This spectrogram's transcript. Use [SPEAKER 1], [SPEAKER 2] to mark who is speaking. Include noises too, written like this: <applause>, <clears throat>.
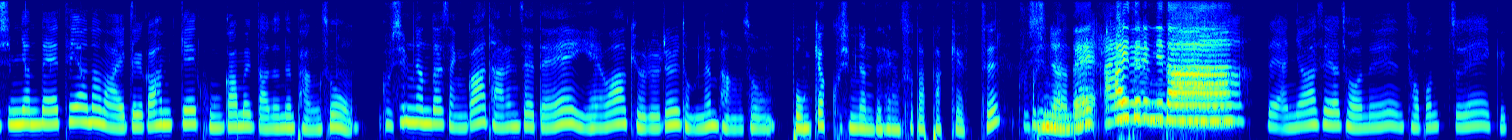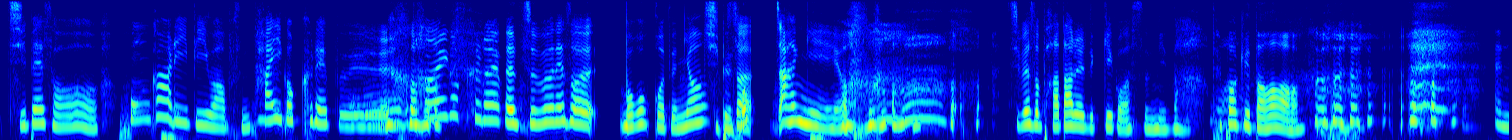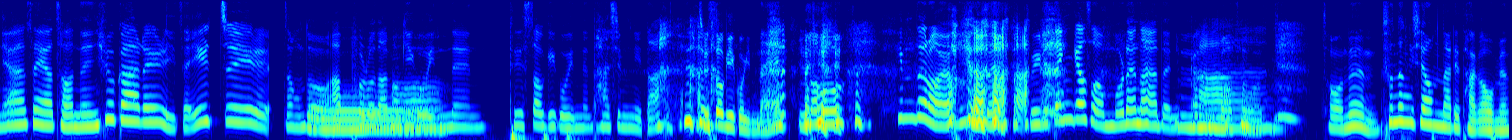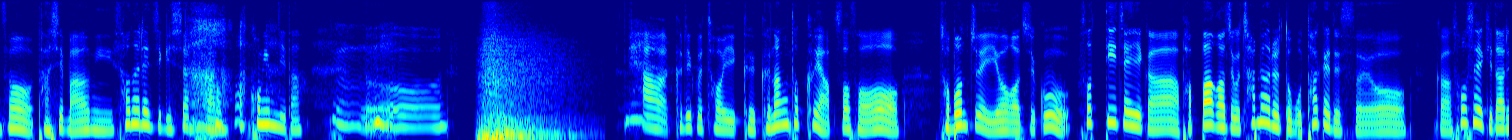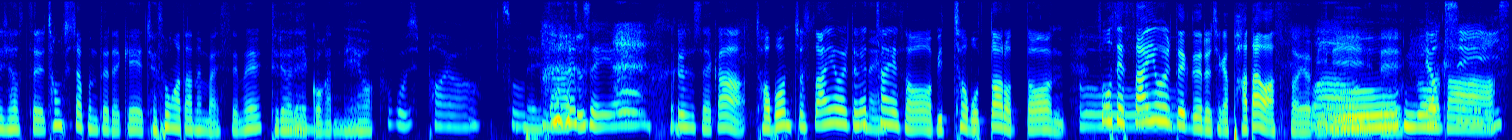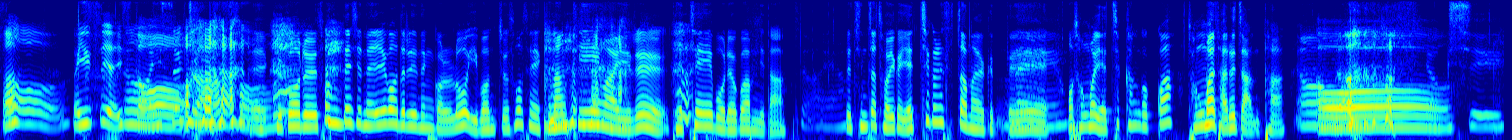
[SPEAKER 1] 90년대에 태어난 아이들과 함께 공감을 나누는 방송.
[SPEAKER 2] 90년대생과 다른 세대의 이해와 교류를 돕는 방송.
[SPEAKER 3] 본격 90년대생 수다 팟캐스트
[SPEAKER 1] 90년대
[SPEAKER 2] 아이들입니다.
[SPEAKER 1] 네, 안녕하세요. 저는 저번 주에 그 집에서 홍가리비와 무슨 tiger crab을
[SPEAKER 2] tiger crab. <laughs>
[SPEAKER 1] 주문해서 먹었거든요.
[SPEAKER 3] 집에서?
[SPEAKER 1] 짱이에요. <laughs> 집에서 바다를 느끼고 왔습니다.
[SPEAKER 3] 대박이다. <laughs>
[SPEAKER 2] 안녕하세요. 저는 휴가를 이제 일주일 정도
[SPEAKER 1] 오.
[SPEAKER 2] 앞으로 남기고
[SPEAKER 3] 아.
[SPEAKER 2] 있는 들썩이고 있는 다시입니다. <laughs>
[SPEAKER 3] 들썩이고 있나요? <laughs> 네.
[SPEAKER 2] 너무 힘들어요. 근데 <laughs> 미리 땡겨서 업무를 해놔야 되니까.
[SPEAKER 3] 음, 맞아, 맞아. 저는 수능 시험 날이 다가오면서 다시 마음이 서늘해지기 시작한 콩입니다.
[SPEAKER 2] 음.
[SPEAKER 1] 어,
[SPEAKER 3] 아 그리고 저희 그 근황 토크에 앞서서 저번 주에 이어가지고 소 DJ가 바빠가지고 참여를 또 못하게 됐어요. 그러니까 소슬 기다리셨을 청취자분들에게 죄송하다는 말씀을 드려야
[SPEAKER 1] 네.
[SPEAKER 3] 될것 같네요.
[SPEAKER 2] 보고 싶어요. 소.
[SPEAKER 3] 네.
[SPEAKER 1] 나와주세요. <laughs>
[SPEAKER 3] 그래서 제가 저번 주 싸이월드
[SPEAKER 2] 네.
[SPEAKER 3] 회차에서 미처 못 다뤘던
[SPEAKER 2] 오.
[SPEAKER 3] 소세 싸이월드 글을 제가 받아왔어요 미리. 네.
[SPEAKER 1] 궁금하다.
[SPEAKER 2] 역시 있어.
[SPEAKER 1] 어, 있어, 있어.
[SPEAKER 2] 어, 있을 줄 알았어.
[SPEAKER 3] 네, 그거를 손 대신에 읽어드리는 걸로 이번 주 소세 근황 TMI를 <laughs> 대체해 보려고 합니다. 근데 진짜 저희가 예측을 했었잖아요 그때.
[SPEAKER 2] 네.
[SPEAKER 3] 어, 정말 예측한 것과 정말 다르지 않다.
[SPEAKER 2] 어.
[SPEAKER 1] 어. <laughs>
[SPEAKER 2] 역시.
